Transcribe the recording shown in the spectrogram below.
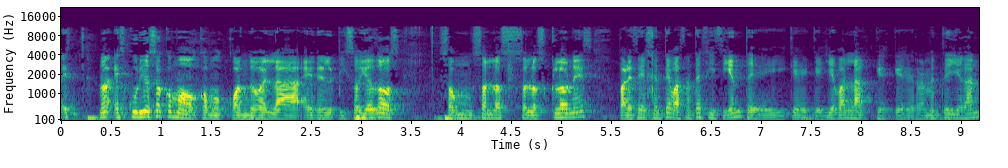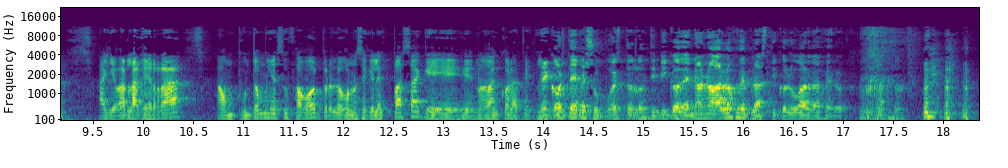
Es, no, es curioso como, como cuando en, la, en el episodio 2 son, son, los, son los clones, parece gente bastante eficiente y que, que llevan la, que, que realmente llegan a llevar la guerra a un punto muy a su favor, pero luego no sé qué les pasa que no dan con la tecla. Recorte de presupuesto, lo típico de no, no, algo de plástico en lugar de acero. Exacto.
